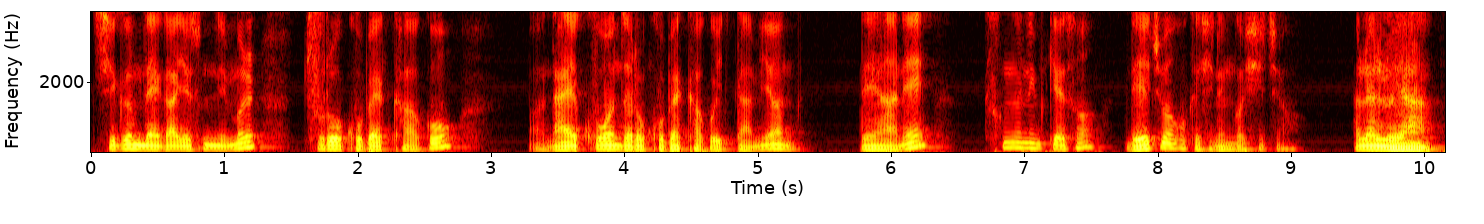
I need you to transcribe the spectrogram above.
지금 내가 예수님을 주로 고백하고 어, 나의 구원자로 고백하고 있다면 내 안에 성령님께서 내주하고 계시는 것이죠. 할렐루야.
